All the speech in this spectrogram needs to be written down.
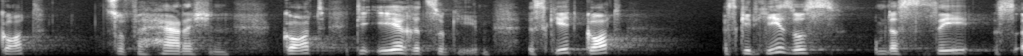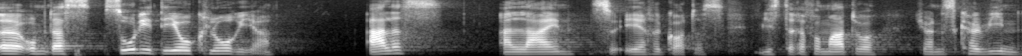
Gott zu verherrlichen, Gott die Ehre zu geben. Es geht Gott, es geht Jesus um das, äh, um das Soli Deo Gloria. Alles allein zur Ehre Gottes, wie es der Reformator Johannes Calvin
